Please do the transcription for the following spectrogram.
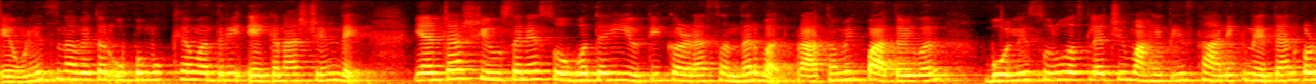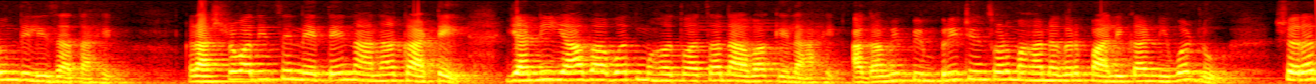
एवढेच नव्हे तर उपमुख्यमंत्री एकनाथ शिंदे यांच्या शिवसेनेसोबतही युती करण्यासंदर्भात प्राथमिक पातळीवर बोलणी सुरू असल्याची माहिती स्थानिक नेत्यांकडून दिली जात आहे. राष्ट्रवादीचे नेते नाना काटे यांनी याबाबत महत्त्वाचा दावा केला आहे. आगामी पिंपरी चिंचवड महानगरपालिका निवडणूक शरद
